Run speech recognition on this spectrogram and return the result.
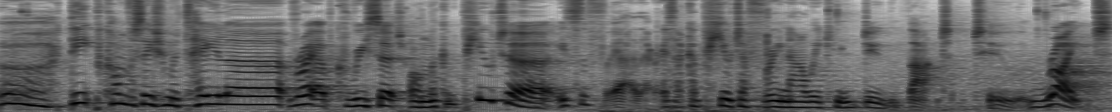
uh, deep conversation with Taylor. Write up research on the computer. It's a, uh, there is a computer free now. We can do that too. Right.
